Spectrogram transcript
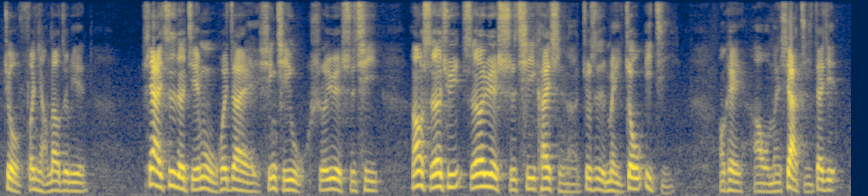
就分享到这边，下一次的节目会在星期五十二月十七。然后十二区十二月十七开始呢，就是每周一集。OK，好，我们下集再见。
